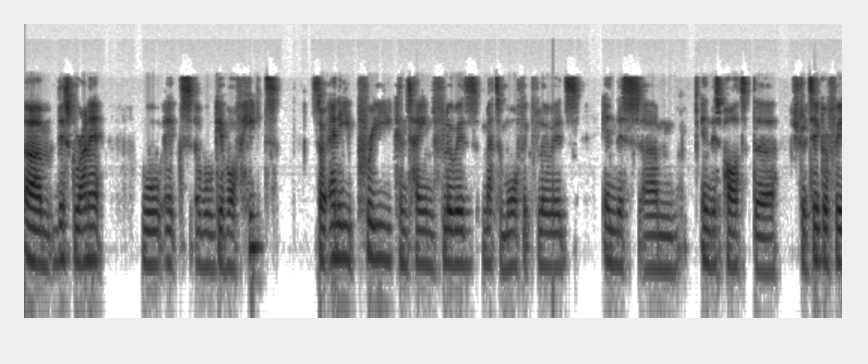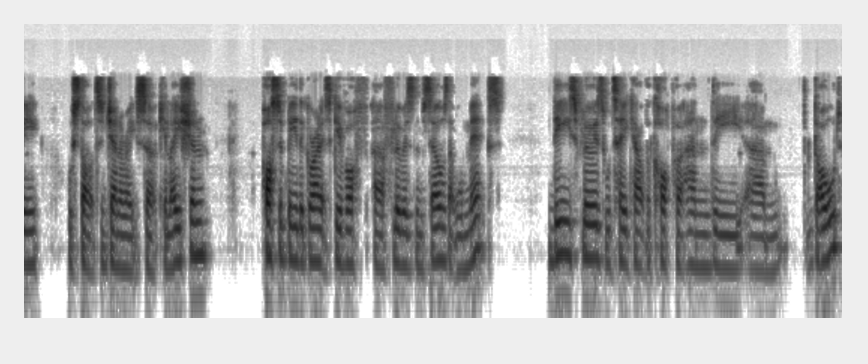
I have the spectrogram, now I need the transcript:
Um, this granite will will give off heat, so any pre-contained fluids, metamorphic fluids, in this um, in this part of the stratigraphy will start to generate circulation. Possibly the granites give off uh, fluids themselves that will mix. These fluids will take out the copper and the um, gold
